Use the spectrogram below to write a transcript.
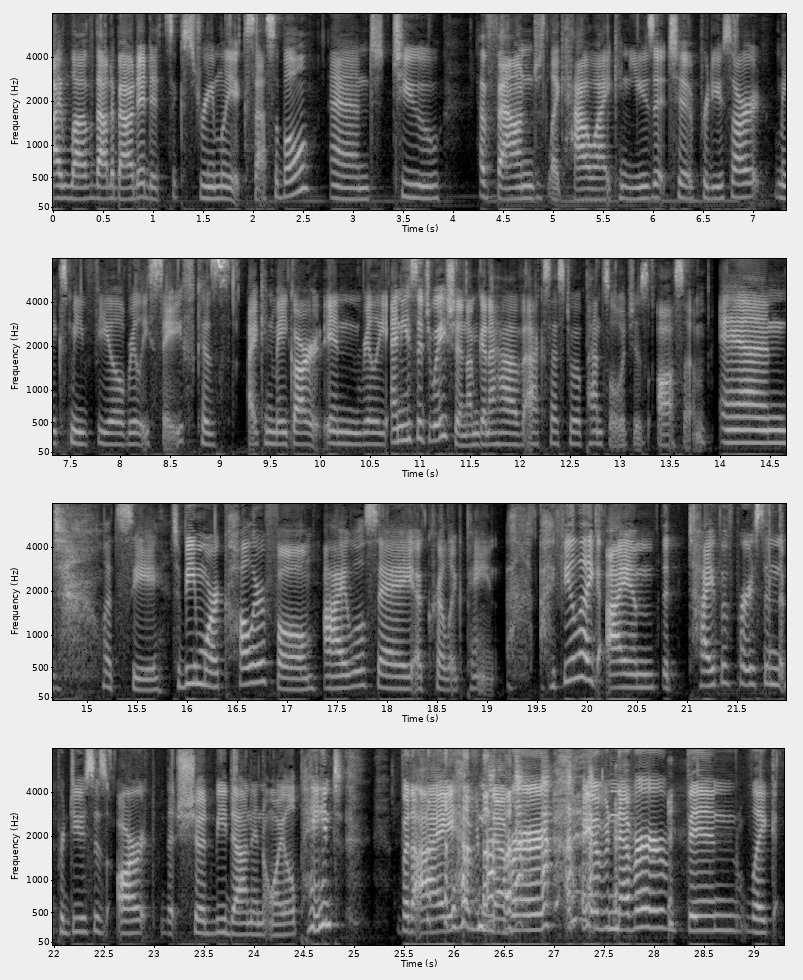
I love that about it. It's extremely accessible and to have found like how I can use it to produce art makes me feel really safe because I can make art in really any situation. I'm going to have access to a pencil, which is awesome. And let's see, to be more colorful, I will say acrylic paint. I feel like I am the type of person that produces art that should be done in oil paint. But I have never, I have never been like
